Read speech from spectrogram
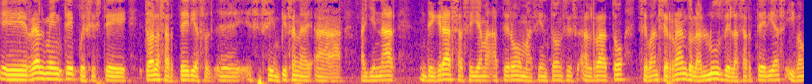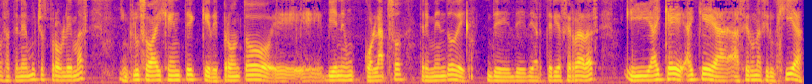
Eh, realmente, pues, este, todas las arterias eh, se empiezan a, llenar de grasa, se llama ateromas, y entonces al rato se van cerrando la luz de las arterias y vamos a tener muchos problemas. Incluso hay gente que de pronto eh, viene un colapso tremendo de, de, de arterias cerradas y hay que, hay que hacer una cirugía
